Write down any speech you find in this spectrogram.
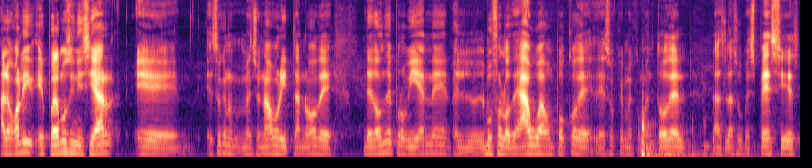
a lo mejor podemos iniciar eh, eso que nos mencionaba ahorita, ¿no? De de dónde proviene el búfalo de agua, un poco de, eso que me comentó de las, las, subespecies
